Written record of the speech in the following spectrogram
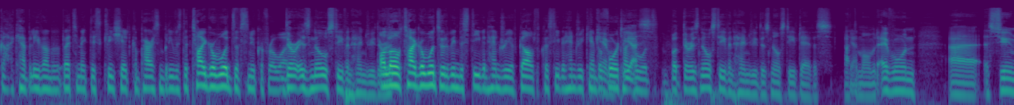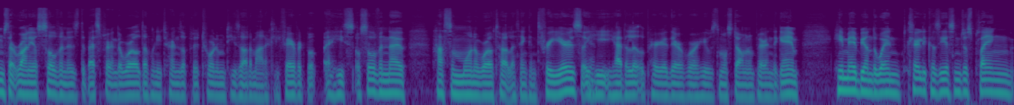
God, I can't believe I'm about to make this cliched comparison, but he was the Tiger Woods of snooker for a while. There is no Stephen Hendry. There Although is... Tiger Woods would have been the Stephen Hendry of golf because Stephen Hendry came, came before Tiger yes, Woods. But there is no Stephen Hendry. There's no Steve Davis at yeah. the moment. Everyone uh, assumes that Ronnie O'Sullivan is the best player in the world, that when he turns up at a tournament, he's automatically favoured. But uh, he's O'Sullivan now hasn't won a world title, I think, in three years. So yeah. he, he, had a little period there where he was the most dominant player in the game. he may be on the wane clearly because he isn't just playing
